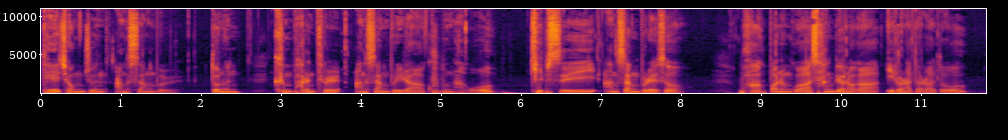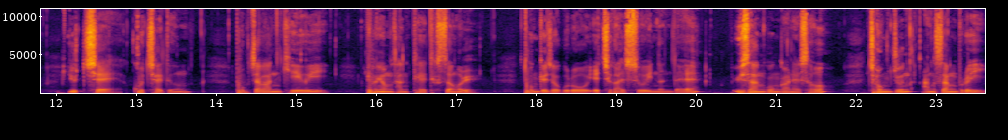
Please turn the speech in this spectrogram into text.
대정준 앙쌍블 또는 큰 바른틀 앙쌍블이라 구분하고 깁스의 앙쌍블에서 화학 반응과 상변화가 일어나더라도 유체, 고체 등 복잡한 계의 평형 상태 특성을 통계적으로 예측할 수 있는데 위상 공간에서 정준 앙상블의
